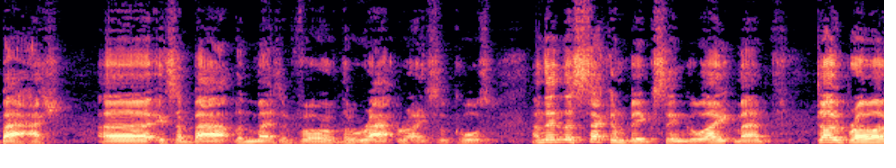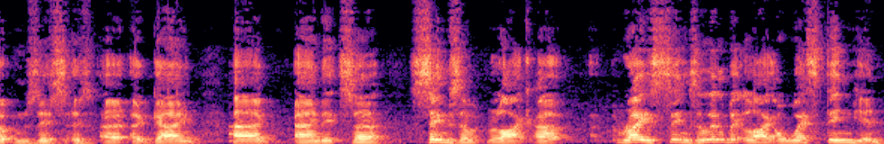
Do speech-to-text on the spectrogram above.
bash. Uh, it's about the metaphor of the rat race, of course. And then the second big single, Apeman, Dobro opens this as, uh, again, uh, and it's sings like a, Ray sings a little bit like a West Indian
